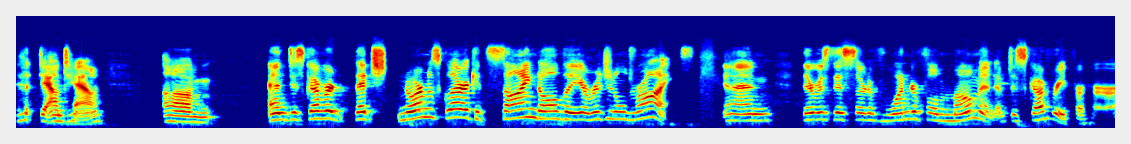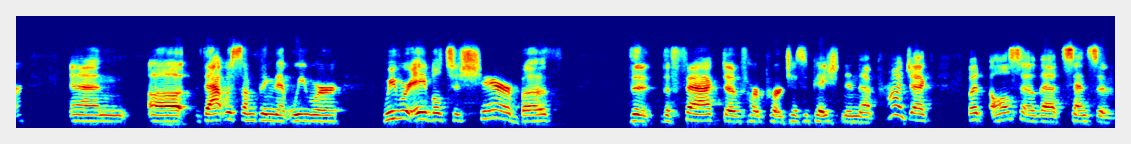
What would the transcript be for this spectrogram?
downtown, um, and discovered that Norma Sklarek had signed all the original drawings. And there was this sort of wonderful moment of discovery for her. And uh, that was something that we were we were able to share both the the fact of her participation in that project, but also that sense of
